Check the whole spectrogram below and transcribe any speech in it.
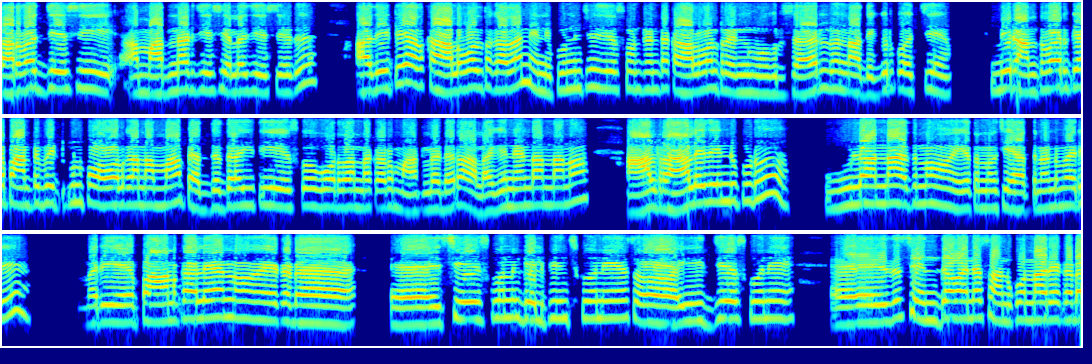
తర్వాత చేసి ఆ మర్నాడు చేసి ఇలా చేసాడు. అదేంటి అది కాలువలతో కదా. నేను ఇప్పటి నుంచే చేసుకుంటుంటే కాలువలు రెండు మూడు సార్లు నా దగ్గరకు వచ్చి మీరు అంతవరకే పంట పెట్టుకుని పోవాలి కానమ్మా పెద్దది అయితే వేసుకోకూడదు అన్నకారు మాట్లాడారు. అలాగేనండి అన్నాను. వాళ్ళు రాలేదండి ఇప్పుడు. ఊళ్ళో అన్న అతను ఇతను చేస్తున్నాడు మరి. మరి పవన్ కళ్యాణ్ ఇక్కడ చేసుకుని గెలిపించుకుని సో ఇది చేసుకుని ఏదో చెందామనేసి అనుకున్నారు ఇక్కడ.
